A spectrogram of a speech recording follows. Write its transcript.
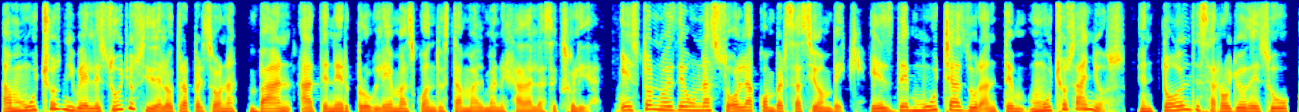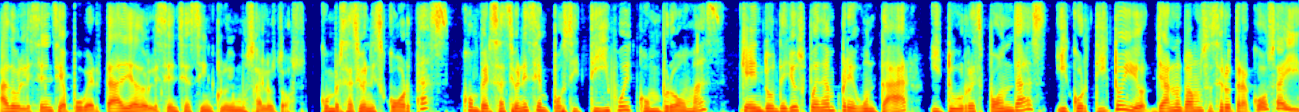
a muchos niveles suyos y de la otra persona, van a tener problemas cuando está mal manejada la sexualidad. Esto no es de una sola conversación, Becky, es de muchas durante muchos años, en todo el desarrollo de su adolescencia, pubertad y adolescencia si incluimos a los dos. Conversaciones cortas, conversaciones en positivo y con bromas, que en donde ellos puedan preguntar y tú respondas y cortito y ya nos vamos a hacer otra cosa y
